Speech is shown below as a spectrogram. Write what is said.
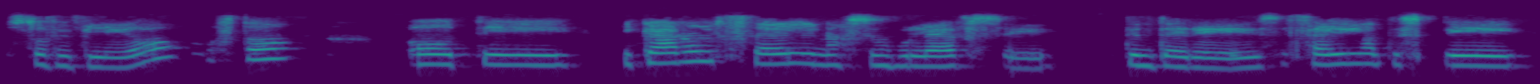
στο βιβλίο αυτό, ότι η Κάρολ θέλει να συμβουλεύσει την Τερίζ, θέλει να της πει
